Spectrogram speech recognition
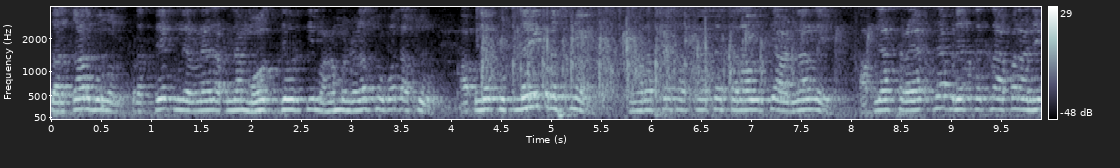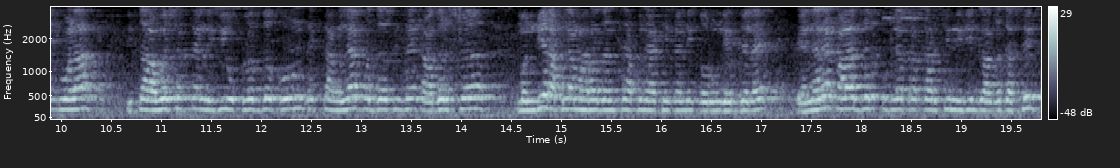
सरकार बनून प्रत्येक निर्णयात आपल्या मध्यवर्ती महामंडळासोबत असू. आपले कुठलाही प्रश्न महाराष्ट्र शासनाच्या स्तरावरती आणणार नाही. आपल्या सगळ्यातल्या प्रयत्नातनं आपण अनेक वेळा इथं आवश्यक त्या निधी उपलब्ध करून एक चांगल्या पद्धतीचं एक आदर्श मंदिर आपल्या महाराजांचे आपण या ठिकाणी करून घेतलेलं आहे. येणाऱ्या काळात जर कुठल्या प्रकारची निधी लागत असेल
